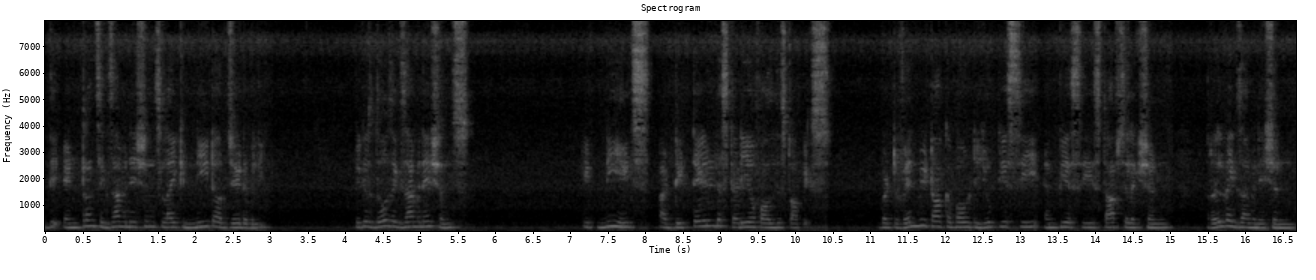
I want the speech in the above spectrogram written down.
the entrance examinations like NEET or JEE because those examinations it needs a detailed study of all these topics but when we talk about UPSC, MPSC, staff selection, railway examination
